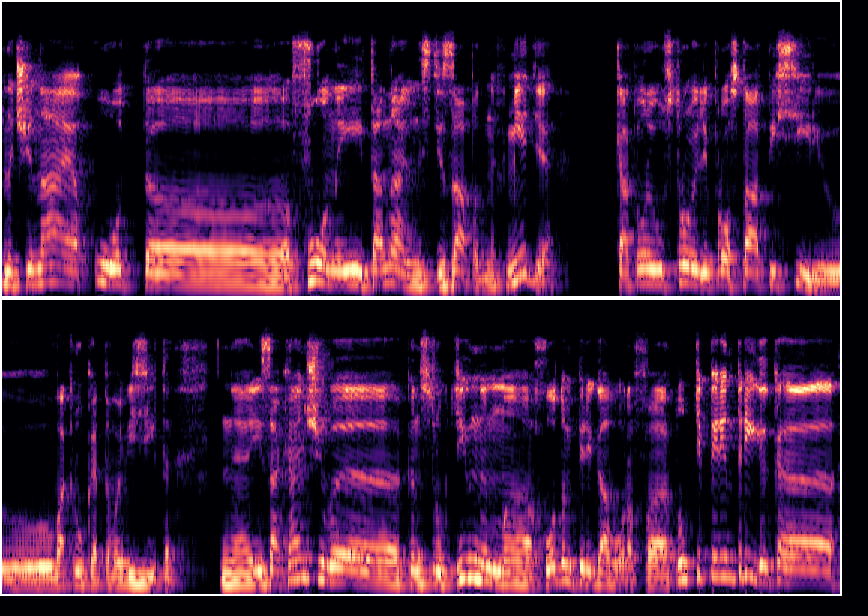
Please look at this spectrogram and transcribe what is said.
начиная от э, фона и тональности западных медиа, которые устроили просто ад Сирию вокруг этого визита, э, и заканчивая конструктивным э, ходом переговоров. Э, тут теперь интрига,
